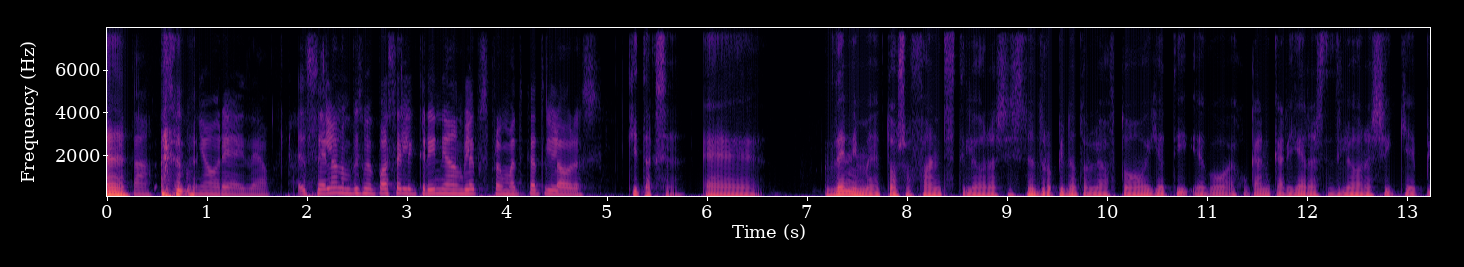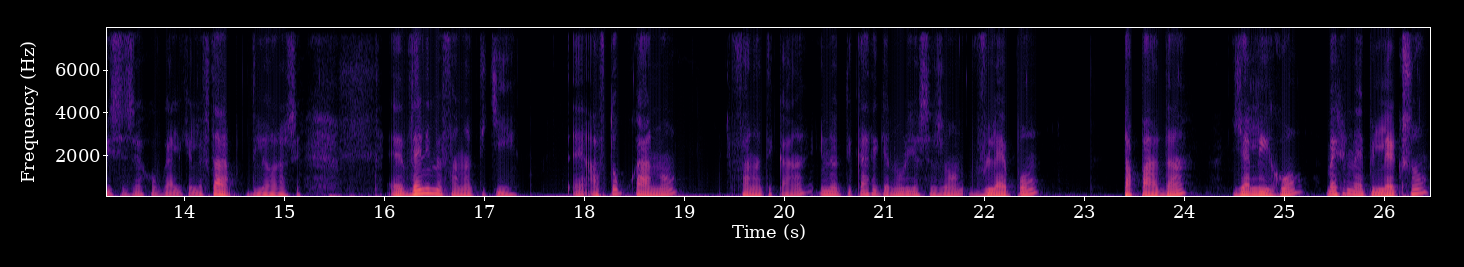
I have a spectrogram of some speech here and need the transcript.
πούμε μετά. Έχω μια ωραία ιδέα. Ε, θέλω να μου πεις με πάσα ειλικρίνεια αν βλέπεις πραγματικά τηλεόραση. Κοίταξε, ε, δεν είμαι τόσο φαν της τηλεόρασης. Είναι ντροπή να το λέω αυτό, γιατί εγώ έχω κάνει καριέρα στην τηλεόραση και επίσης έχω βγάλει και λεφτά από την τηλεόραση. Ε, δεν είμαι φανατική. Ε, αυτό που κάνω φανατικά είναι ότι κάθε καινούργια σεζόν βλέπω τα πάντα για λίγο μέχρι να επιλέξω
